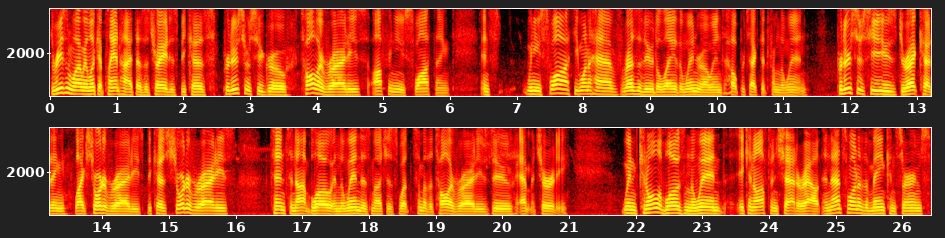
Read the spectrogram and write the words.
The reason why we look at plant height as a trait is because producers who grow taller varieties often use swathing. And when you swath, you want to have residue to lay the windrow in to help protect it from the wind. Producers who use direct cutting like shorter varieties because shorter varieties tend to not blow in the wind as much as what some of the taller varieties do at maturity. When canola blows in the wind, it can often shatter out, and that's one of the main concerns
